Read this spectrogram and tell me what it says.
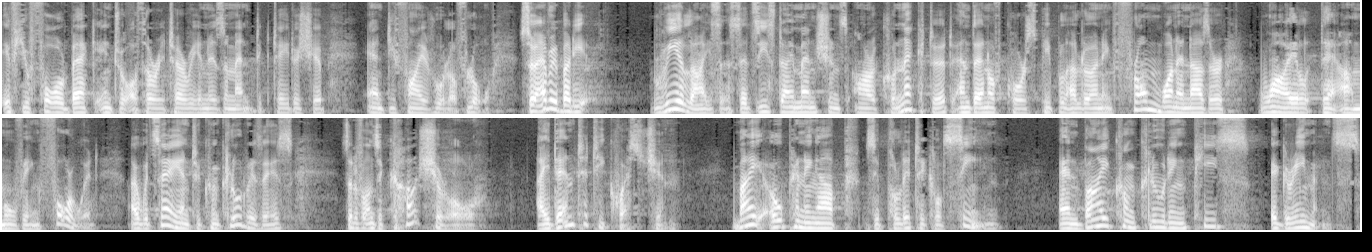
if you fall back into authoritarianism and dictatorship and defy rule of law. So everybody realizes that these dimensions are connected, and then, of course, people are learning from one another while they are moving forward. I would say, and to conclude with this, sort of on the cultural identity question, by opening up the political scene and by concluding peace agreements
